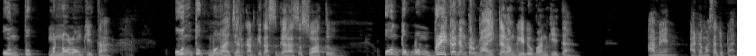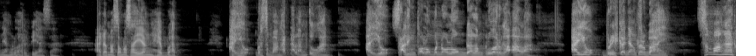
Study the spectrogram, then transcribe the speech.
untuk menolong kita, untuk mengajarkan kita segala sesuatu, untuk memberikan yang terbaik dalam kehidupan kita. Amin. Ada masa depan yang luar biasa. Ada masa-masa yang hebat. Ayo bersemangat dalam Tuhan. Ayo saling tolong menolong dalam keluarga Allah. Ayo berikan yang terbaik. Semangat,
